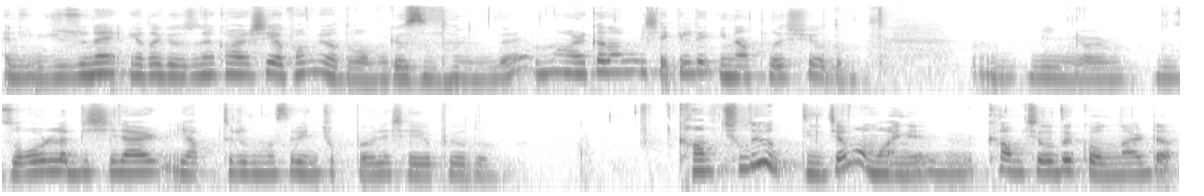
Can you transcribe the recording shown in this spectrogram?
Hani yüzüne ya da gözüne karşı yapamıyordum onu gözünün önünde. Ama arkadan bir şekilde inatlaşıyordum. Bilmiyorum. Zorla bir şeyler yaptırılması beni çok böyle şey yapıyordu kamçılıyor diyeceğim ama hani kamçıladığı konularda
